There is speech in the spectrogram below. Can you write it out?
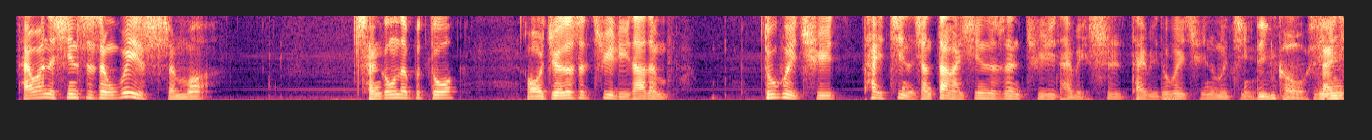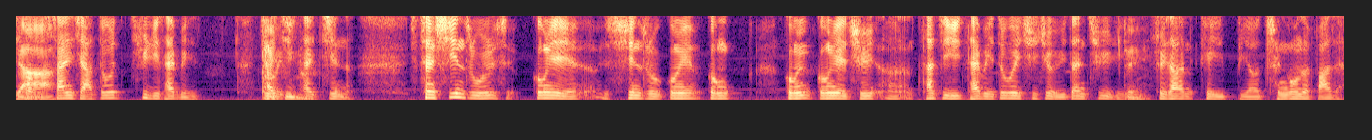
台湾的新市镇为什么成功的不多？我觉得是距离他的。都会区太近了，像淡海新市镇距离台北市、台北都会区那么近，林口、三峡、三峡都距离台北太近太近了。像新竹工业、新竹工业工工工业区，呃，它距离台北都会区就有一段距离，对，所以它可以比较成功的发展。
